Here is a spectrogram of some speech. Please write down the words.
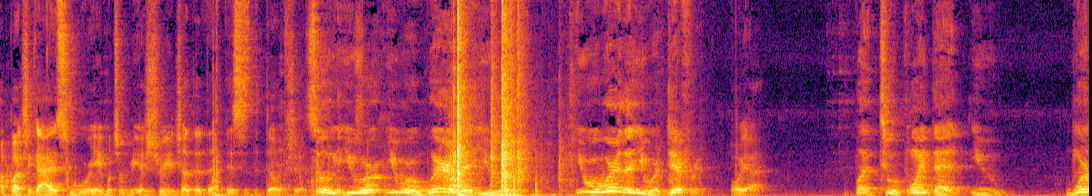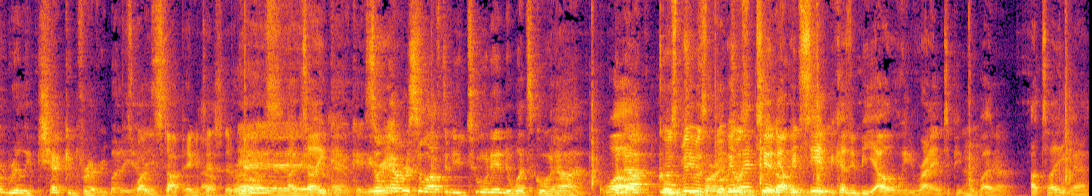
a bunch of guys who were able to reassure each other that this is the dope shit. So you were you were aware that you were you were aware that you were different, oh yeah, but to a point that you weren't really checking for everybody that's else. why you stop paying attention to bro, Yeah, everybody yeah, else. yeah, I yeah, tell you, okay, man, okay. we So were- ever so often you tune into what's going on, Well, but not it was it was- far it we was- went to, it and we'd see it because we'd be out and we'd run into people. Mm, but yeah. I'll tell you, man,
